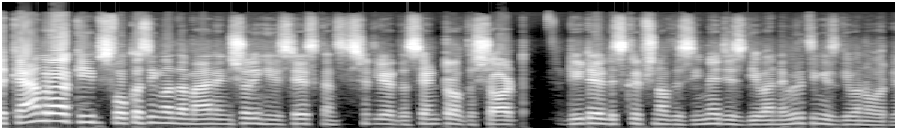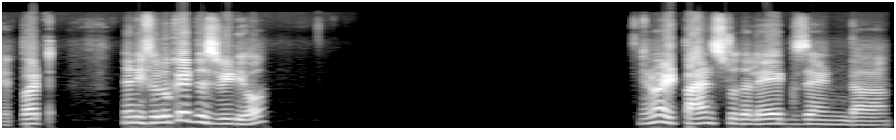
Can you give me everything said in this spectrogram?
the camera keeps focusing on the man ensuring he stays consistently at the center of the shot. Detailed description of this image is given. Everything is given over here. But then if you look at this video you know it pans to the legs and uh,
